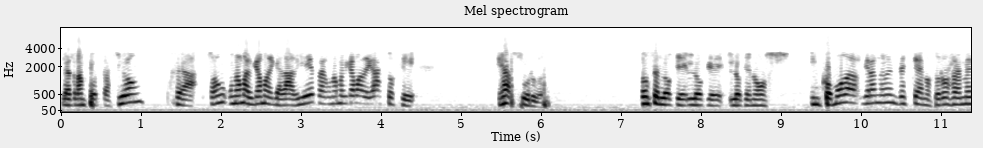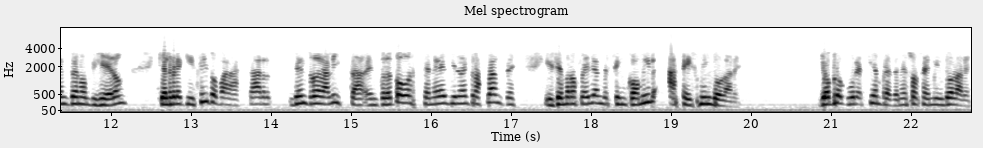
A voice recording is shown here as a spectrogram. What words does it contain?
la transportación, o sea, son una amalgama de la dieta, una amalgama de gastos que es absurdo. Entonces lo que lo que lo que nos incomoda grandemente es que a nosotros realmente nos dijeron que el requisito para estar dentro de la lista, dentro de todo, es tener el dinero del trasplante y siempre nos pedían de 5 mil a 6 mil dólares. Yo procuré siempre tener esos 6 mil dólares,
